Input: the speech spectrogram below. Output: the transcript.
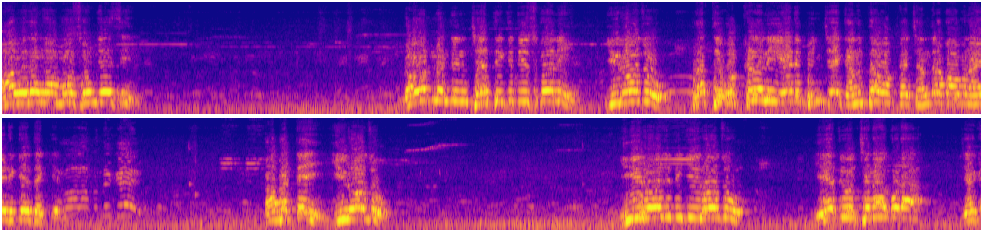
ఆ విధంగా మోసం చేసి గవర్నమెంట్ని చేతికి తీసుకొని ఈ రోజు ప్రతి ఒక్కరిని ఏడిపించే ఘనత ఒక్క చంద్రబాబు నాయుడికే దక్కింది. కాబట్టి ఈ రోజు ఈ రోజుకి ఈ రోజు ఏది వచ్చినా కూడా జగ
